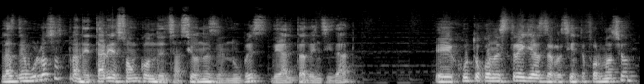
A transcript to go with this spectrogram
Las nebulosas planetarias son condensaciones de nubes de alta densidad, eh, junto con estrellas de reciente formación.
